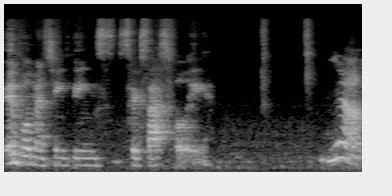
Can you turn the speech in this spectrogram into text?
implementing things successfully. Yeah.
